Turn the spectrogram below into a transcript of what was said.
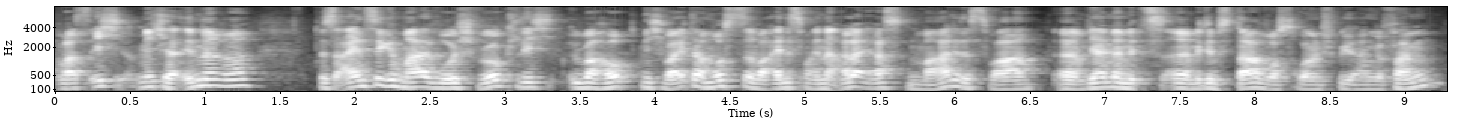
Was ich mich erinnere, Das einzige Mal, wo ich wirklich überhaupt nicht weiter musste, war eines meiner allerersten Male. Das war, äh, wir haben ja mit, äh, mit dem Star Wars Rollenspiel angefangen.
